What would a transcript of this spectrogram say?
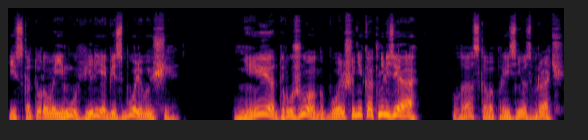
из которого ему ввели обезболивающее. «Нет, дружок, больше никак нельзя», — ласково произнес врач.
